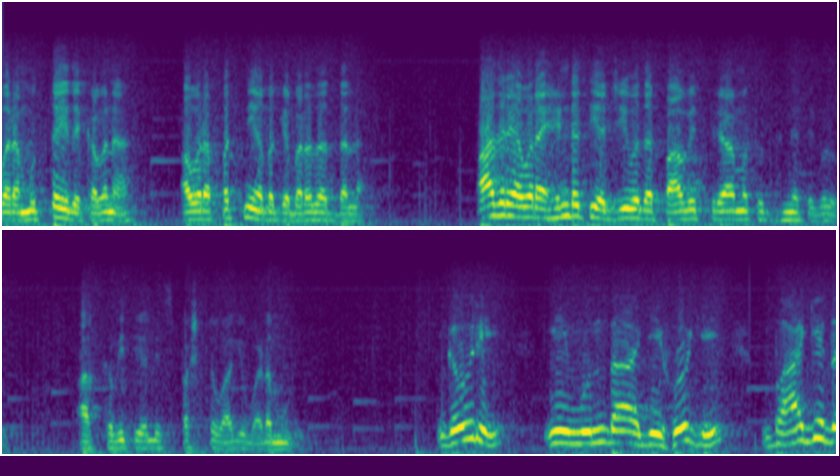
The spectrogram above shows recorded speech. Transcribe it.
ಅವರ ಮುತ್ತೈದೆ ಕವನ ಅವರ ಪತ್ನಿಯ ಬಗ್ಗೆ ಬರದದ್ದಲ್ಲ. ಆದರೆ ಅವರ ಹೆಂಡತಿಯ ಜೀವದ ಪಾವಿತ್ರ್ಯ ಮತ್ತು ಧನ್ಯತೆಗಳು ಆ ಕವಿತೆಯಲ್ಲಿ ಸ್ಪಷ್ಟವಾಗಿ ಒಡಮೂಡಿ ಗೌರಿ, ನೀ ಮುಂದಾಗಿ ಹೋಗಿ ಬಾಗಿದ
